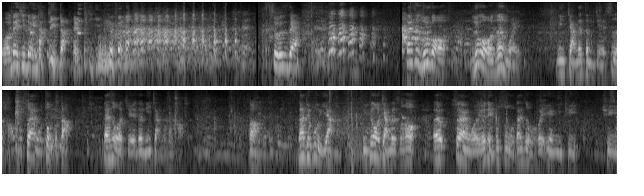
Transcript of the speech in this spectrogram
我内心就一大一大的屁，是不是这样？但是如果如果我认为你讲的整洁是好的，虽然我做不到，但是我觉得你讲的是好的，啊，那就不一样了。你跟我讲的时候，呃，虽然我有点不舒服，但是我会愿意去去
